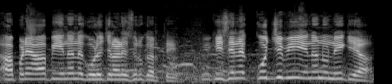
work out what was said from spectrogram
ਆਪਣੇ ਆਪ ਹੀ ਇਹਨਾਂ ਨੇ ਗੋਲੇ ਚਲਾਣੇ ਸ਼ੁਰੂ ਕਰਤੇ। ਕਿਸੇ ਨੇ ਕੁਝ ਵੀ ਇਹਨਾਂ ਨੂੰ ਨਹੀਂ ਕਿਹਾ।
